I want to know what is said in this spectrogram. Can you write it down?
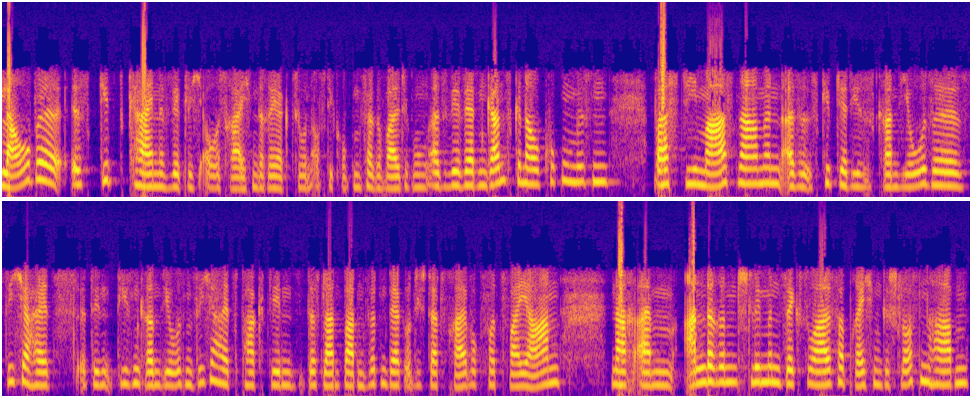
Ich glaube, es gibt keine wirklich ausreichende Reaktion auf die Gruppenvergewaltigung. Also wir werden ganz genau gucken müssen, was die Maßnahmen, also es gibt ja dieses grandiose Sicherheits, den, diesen grandiosen Sicherheitspakt, den das Land Baden-Württemberg und die Stadt Freiburg vor zwei Jahren nach einem anderen schlimmen Sexualverbrechen geschlossen haben.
